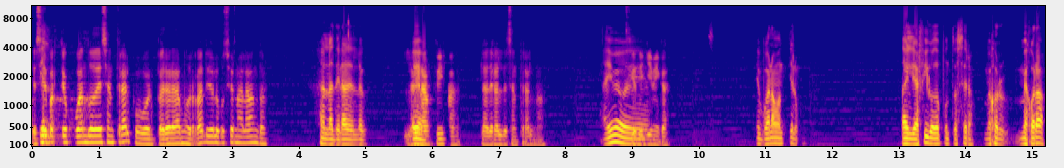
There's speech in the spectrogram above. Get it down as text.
ese Montiel, partió jugando de central, pues, pero era muy rápido y lo pusieron a la banda. al lateral, el loco. La Oye, gran FIFA, lateral de central, no. A mí me. Siete química. Es buena Montiel. Tagliafico 2.0. Mejor, mejorado.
